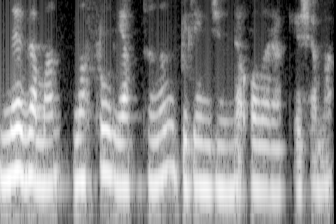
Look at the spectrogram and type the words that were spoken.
ne zaman nasıl yaptığının bilincinde olarak yaşamak.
